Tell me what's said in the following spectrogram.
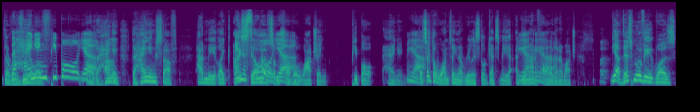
the, The hanging of people. Yeah. Oh, the hanging, the hanging stuff had me like I In the still have some yeah. trouble watching people hanging. Yeah. That's like the one thing that really still gets me uh, the Yeah, amount of horror that I watch. But yeah, this movie was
